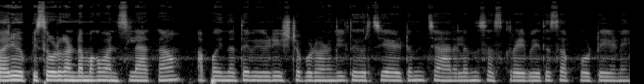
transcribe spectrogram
വരും എപ്പിസോഡ് കണ്ട് നമുക്ക് മനസ്സിലാക്കാം. അപ്പോൾ ഇന്നത്തെ വീഡിയോ ഇഷ്ടപ്പെടുവാണെങ്കിൽ തീർച്ചയായിട്ടും ചാനലൊന്ന് സബ്സ്ക്രൈബ് ചെയ്ത് സപ്പോർട്ട് ചെയ്യണേ.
